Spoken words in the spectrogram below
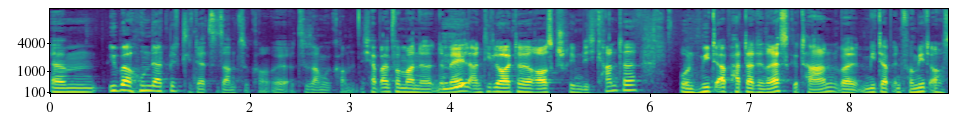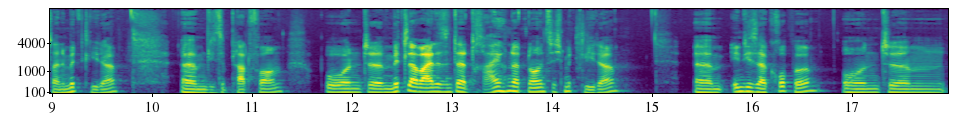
ähm, über 100 Mitglieder äh, zusammengekommen. Ich habe einfach mal eine, eine mhm. Mail an die Leute rausgeschrieben, die ich kannte. Und Meetup hat da den Rest getan, weil Meetup informiert auch seine Mitglieder, ähm, diese Plattform. Und äh, mittlerweile sind da 390 Mitglieder ähm, in dieser Gruppe. Und ähm,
